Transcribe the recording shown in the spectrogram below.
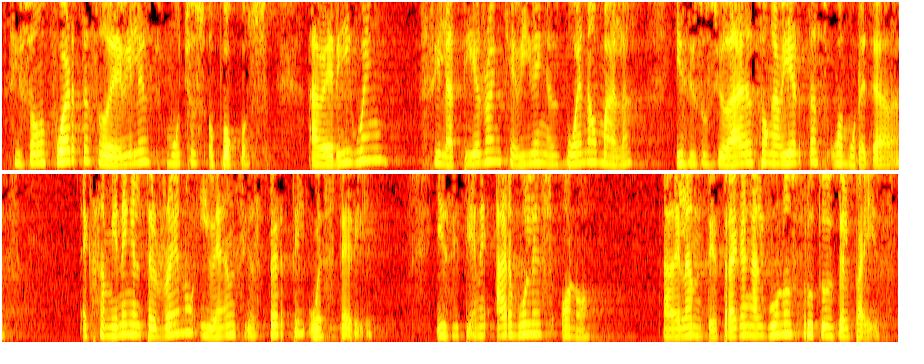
Si son fuertes o débiles, muchos o pocos. Averigüen si la tierra en que viven es buena o mala y si sus ciudades son abiertas o amuralladas. Examinen el terreno y vean si es fértil o estéril y si tiene árboles o no. Adelante, traigan algunos frutos del país.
